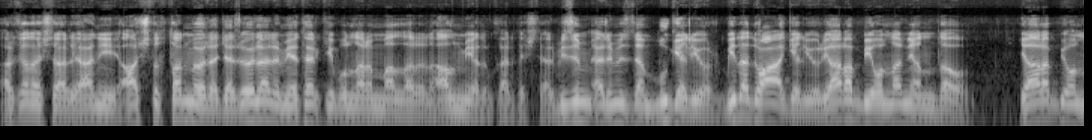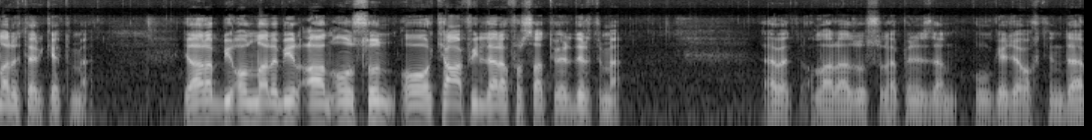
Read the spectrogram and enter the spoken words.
Arkadaşlar yani açlıktan mı öleceğiz? Ölelim yeter ki bunların mallarını almayalım kardeşler. Bizim elimizden bu geliyor. Bir de dua geliyor. Ya Rabbi onların yanında ol. Ya Rabbi onları terk etme. Ya Rabbi onları bir an olsun o kafirlere fırsat verdirtme. Evet Allah razı olsun hepinizden bu gece vaktinde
